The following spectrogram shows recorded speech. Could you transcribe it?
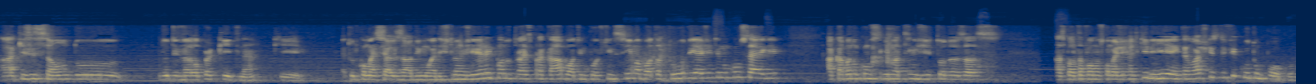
a aquisição do, do Developer Kit, né? Que é tudo comercializado em moeda estrangeira e quando traz para cá, bota imposto em cima, bota tudo e a gente não consegue, acaba não conseguindo atingir todas as, as plataformas como a gente queria. Então eu acho que isso dificulta um pouco.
